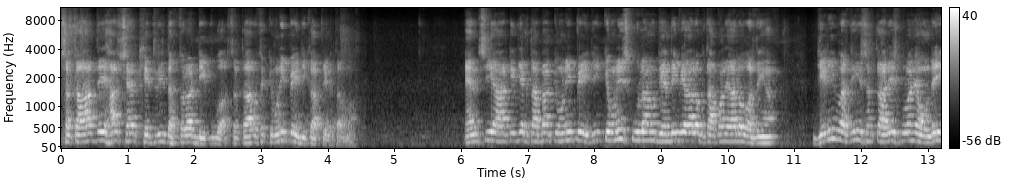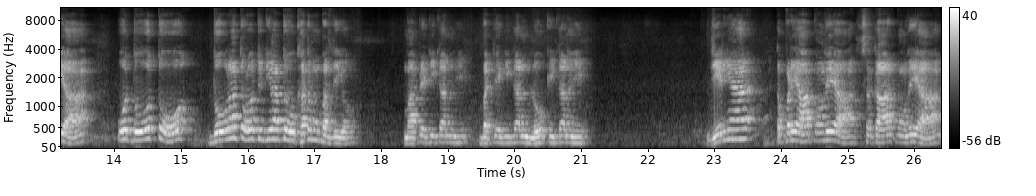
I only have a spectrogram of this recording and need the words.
ਸਰਕਾਰ ਦੇ ਹਰ ਸ਼ਹਿਰ ਖੇਤਰੀ ਦਫ਼ਤਰਾਂ ਡੀਪੂ ਆ। ਸਰਕਾਰ ਉੱਥੇ ਕਿਉਂ ਨਹੀਂ ਭੇਜਦੀ ਕਾਪੀਆਂ, ਕਿਤਾਬਾਂ? ਐਨਸੀਆਰਟੀ ਦੀਆਂ ਕਿਤਾਬਾਂ ਕਿਉਂ ਨਹੀਂ ਭੇਜਦੀ, ਕਿਉਂ ਨਹੀਂ ਸਕੂਲਾਂ ਨੂੰ ਦਿੰਦੀ ਵੀ ਆਹ ਲੋ ਕਿਤਾਬਾਂ ਦੇ ਆਹ ਲੋ ਵਰਦੀਆਂ। ਜਿਹੜੀ ਵਰਦੀ ਸਰਕਾਰੀ ਸਕੂਲਾਂ 'ਚ ਆਉਂਦੀ ਆ, ਉਹ ਦੋ ਧੋ ਦੋ ਧੋ ਤੀਜੀ ਧੋ, ਖਤਮ ਵਰਦੀ ਉਹ। ਮਾਪੇ ਕੀ ਕਰਨ ਜੀ? ਬੱਚੇ ਕੀ ਕਰਨ? ਲੋਕ ਕੀ ਕਰਨ ਜੀ? ਜਿਹੜੀਆਂ ਕੱਪੜੇ ਆਪ ਪਾਉਂਦੇ ਆ, ਸਰਕਾਰ ਪਾਉਂਦੇ ਆ,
